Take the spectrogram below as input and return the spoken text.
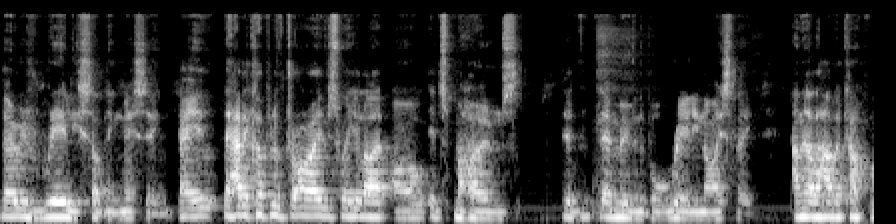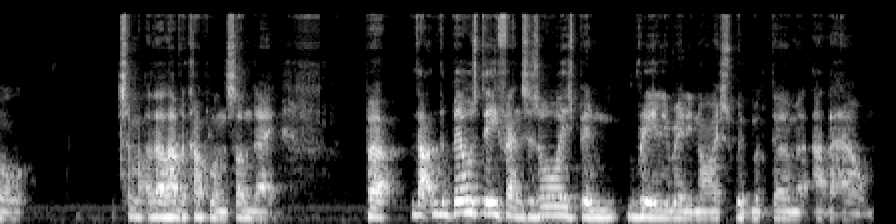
there is really something missing. They they had a couple of drives where you're like, oh, it's Mahomes. They're, they're moving the ball really nicely, and they'll have a couple. They'll have a couple on Sunday, but that the Bills' defense has always been really really nice with McDermott at the helm.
